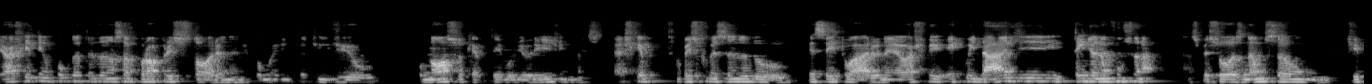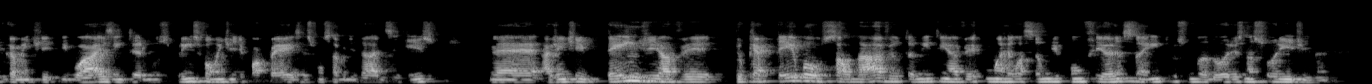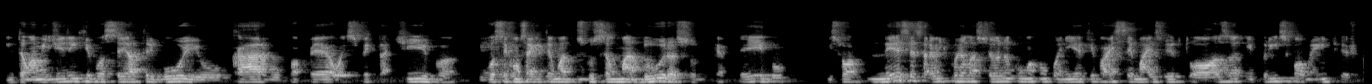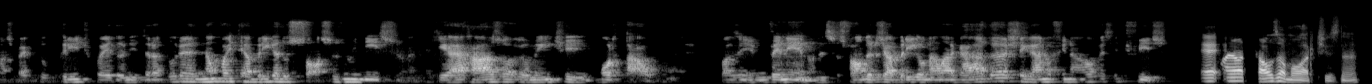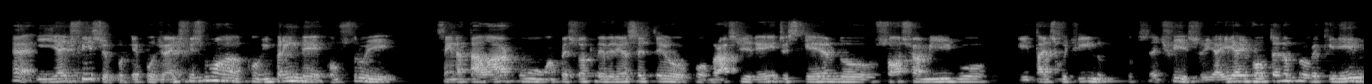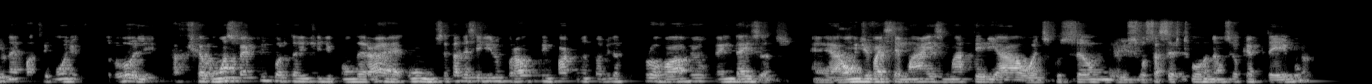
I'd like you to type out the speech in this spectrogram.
Eu acho que tem um pouco até da nossa própria história, né? De como a gente atingiu o nosso cap table de origem, mas acho que talvez começando do receituário, né? Eu acho que equidade tende a não funcionar. As pessoas não são tipicamente iguais em termos, principalmente de papéis, responsabilidades e riscos. É, a gente tende a ver que o cap table saudável também tem a ver com uma relação de confiança entre os fundadores na sua origem. Né? Então, à medida em que você atribui o cargo, o papel, a expectativa, você consegue ter uma discussão madura sobre o cap table, isso necessariamente correlaciona com uma companhia que vai ser mais virtuosa e principalmente, acho que um aspecto crítico aí da literatura é não vai ter a briga dos sócios no início, né, que é razoavelmente mortal, né, quase um veneno, né, se os founders já brigam na largada, chegar no final vai ser difícil. É a maior causa mortes, né? É, e é difícil, porque pô, já é difícil empreender, construir, você ainda está lá com uma pessoa que deveria ser teu pô, braço direito, esquerdo, sócio amigo, e está discutindo, putz, é difícil. E aí, aí voltando para o equilíbrio, né, patrimônio e controle, acho que um aspecto importante de ponderar é, um, você está decidindo por algo que o impacto na tua vida provável é em 10 anos. É, aonde vai ser mais material a discussão de se você acertou ou não seu cap table.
